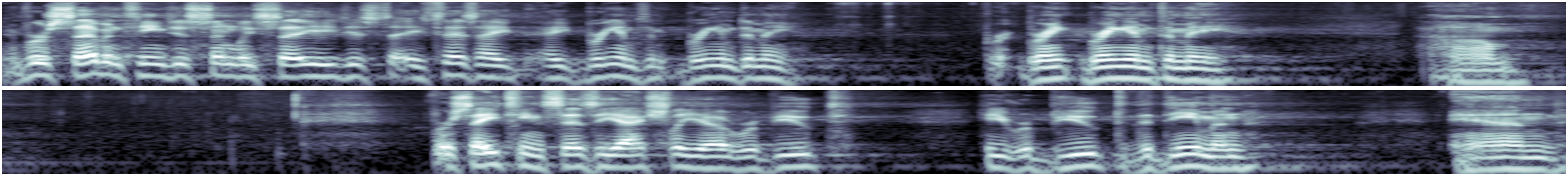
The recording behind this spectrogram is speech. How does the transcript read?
In verse 17, just simply say, he just he says, hey, hey, bring him to, bring him to me. Bring, bring him to me. Um, verse 18 says he actually uh, rebuked, he rebuked the demon, and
